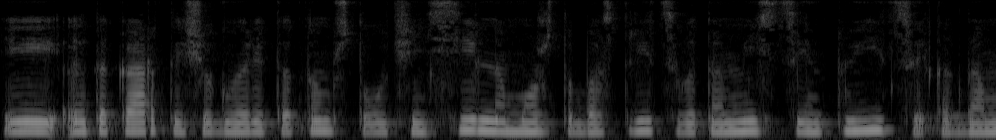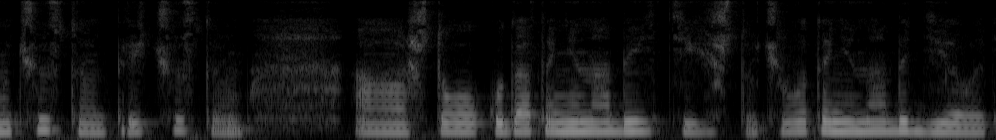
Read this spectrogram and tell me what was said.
И эта карта еще говорит о том, что очень сильно может обостриться в этом месяце интуиция, когда мы чувствуем, предчувствуем, а, что куда-то не надо идти, что чего-то не надо делать.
